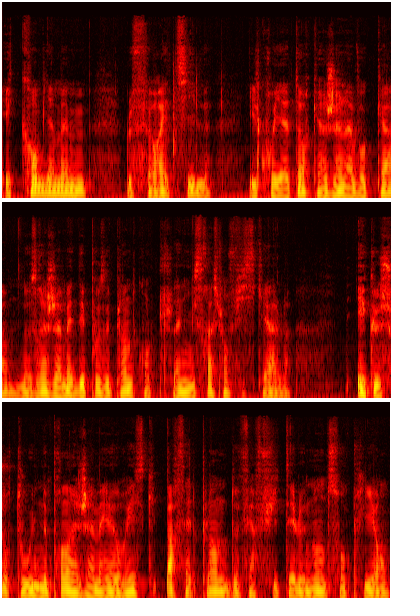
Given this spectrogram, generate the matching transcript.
Et quand bien même le ferait-il, il croyait à tort qu'un jeune avocat n'oserait jamais déposer plainte contre l'administration fiscale, et que surtout il ne prendrait jamais le risque par cette plainte de faire fuiter le nom de son client,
